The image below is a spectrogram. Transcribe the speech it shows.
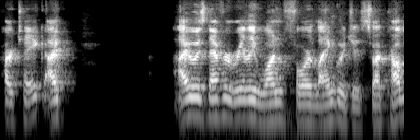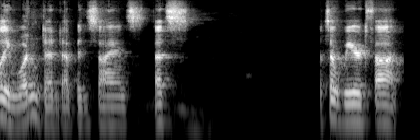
partake? I I was never really one for languages, so I probably wouldn't end up in science. That's that's a weird thought.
